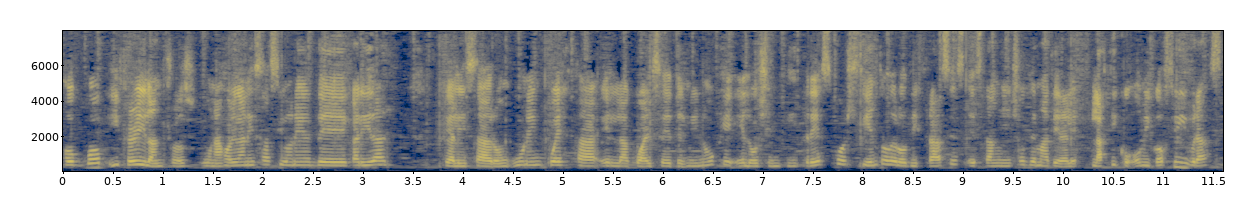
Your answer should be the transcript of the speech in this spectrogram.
Hot y Fairyland Trust, unas organizaciones de calidad, realizaron una encuesta en la cual se determinó que el 83% de los disfraces están hechos de materiales plásticos o microfibras,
